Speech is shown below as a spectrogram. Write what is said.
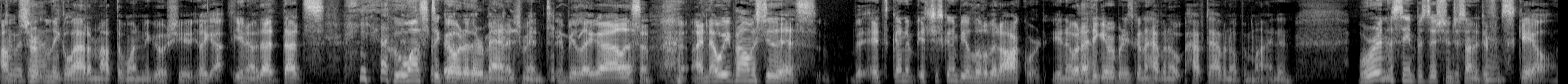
I'm certainly glad I'm not the one negotiating. Like, uh, you know that that's who wants to go to their management and be like, ah, listen, I know we promised you this, but it's gonna it's just gonna be a little bit awkward, you know. And I think everybody's gonna have an have to have an open mind, and we're in the same position, just on a different scale.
